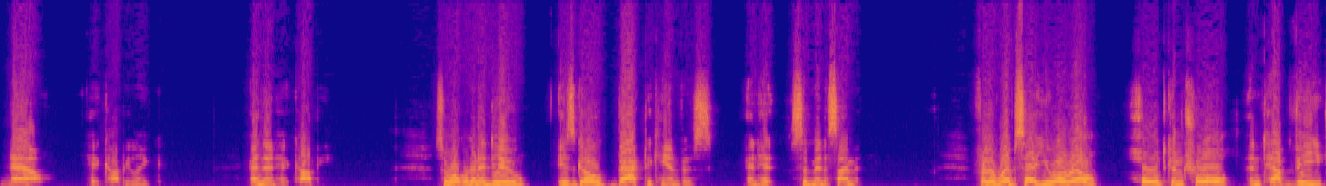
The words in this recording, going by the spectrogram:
Now hit copy link, and then hit copy. So what we're going to do is go back to Canvas and hit submit assignment. For the website URL, hold control and tap V,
